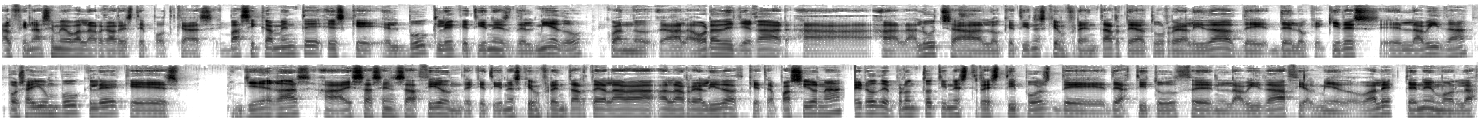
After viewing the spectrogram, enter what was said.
Al final se me va a alargar este podcast. Básicamente es que el bucle que tienes del miedo, cuando a la hora de llegar a, la lucha, a lo que tienes que enfrentarte, a tu realidad de, lo que quieres en la vida, pues hay un bucle que es llegas a esa sensación de que tienes que enfrentarte a la, realidad que te apasiona, pero de pronto tienes tres tipos de, actitud en la vida hacia el miedo, ¿vale? Tenemos la,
